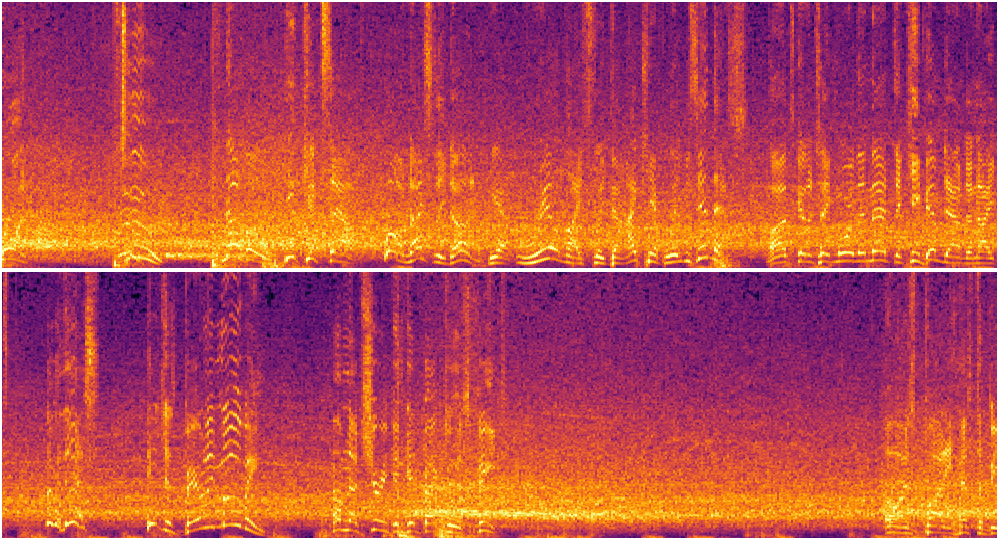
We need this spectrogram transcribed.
One, two. No, he kicks out. Oh, nicely done. Yeah, real nicely done. I can't believe he's in this. Oh, it's going to take more than that to keep him down tonight. Look at this. He's just barely moving. I'm not sure he can get back to his feet. Oh, his body has to be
